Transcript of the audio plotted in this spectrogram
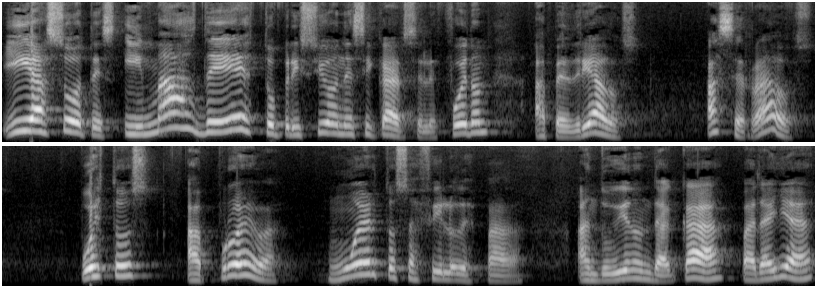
y azotes, y más de esto prisiones y cárceles, fueron apedreados cerrados, puestos a prueba, muertos a filo de espada. Anduvieron de acá para allá,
